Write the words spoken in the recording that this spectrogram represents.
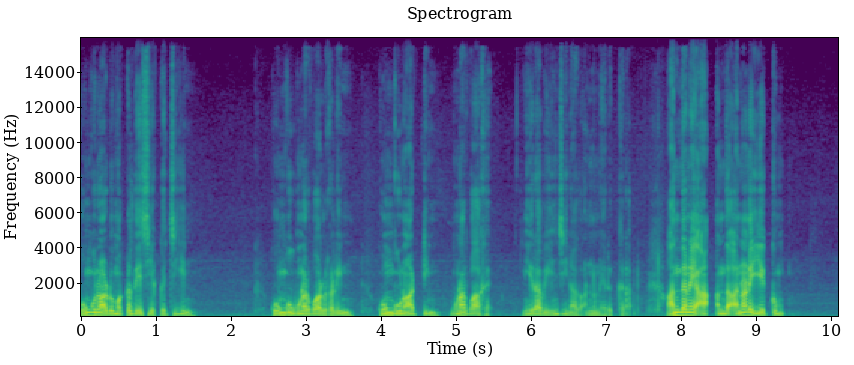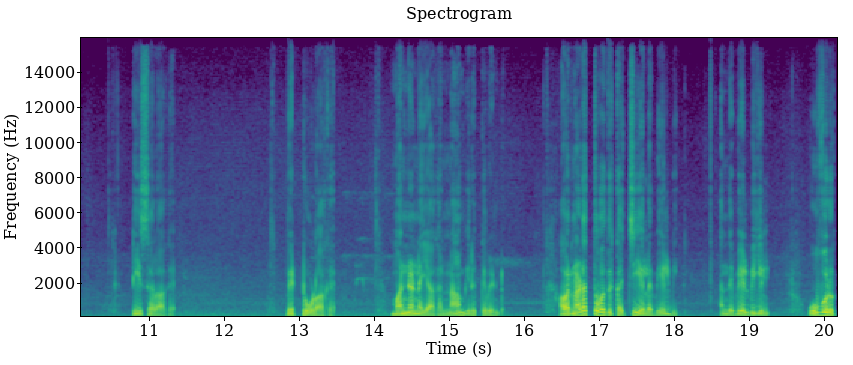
கொங்கு நாடு மக்கள் தேசிய கட்சியின் கொங்கு உணர்வாளர்களின் கொங்கு நாட்டின் உணர்வாக நீராவி எஞ்சினாக அண்ணன் இருக்கிறார். அந்தனை அந்த அண்ணனை இயக்கும் டீசலாக பெட்ரோலாக மண்ணெண்ணெயாக நாம் இருக்க வேண்டும். அவர் நடத்துவது கட்சி அல்ல வேள்வி. அந்த வேள்வியில் ஒவ்வொரு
